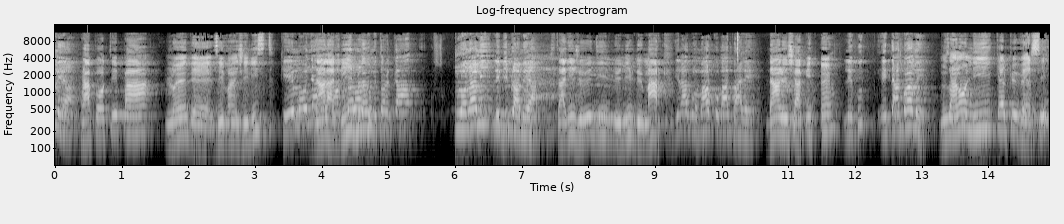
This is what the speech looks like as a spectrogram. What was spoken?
mea. rapportée par l'un des évangélistes, Dans la Bible. C'est-à-dire, je veux dire, le livre de Marc. Dans le chapitre 1, le ku etagbã me. nous allons lire quelques versets,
